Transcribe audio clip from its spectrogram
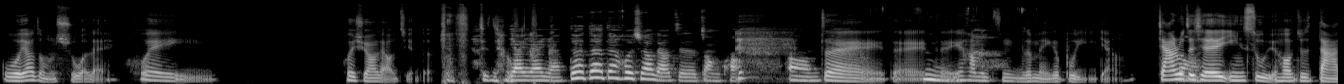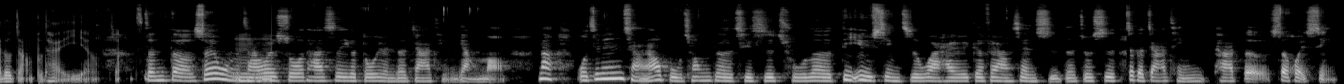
我要怎么说嘞？会会需要了解的，就这样。呀呀呀！对对对，会需要了解的状况。嗯，对对对，因为他们的每一个不一样，加入这些因素以后，就是大家都长不太一样，这样子。真的，所以我们才会说它是一个多元的家庭样貌。那我这边想要补充的，其实除了地域性之外，还有一个非常现实的，就是这个家庭它的社会性。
